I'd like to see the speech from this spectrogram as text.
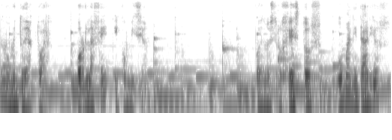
Es momento de actuar por la fe y convicción, pues nuestros gestos humanitarios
